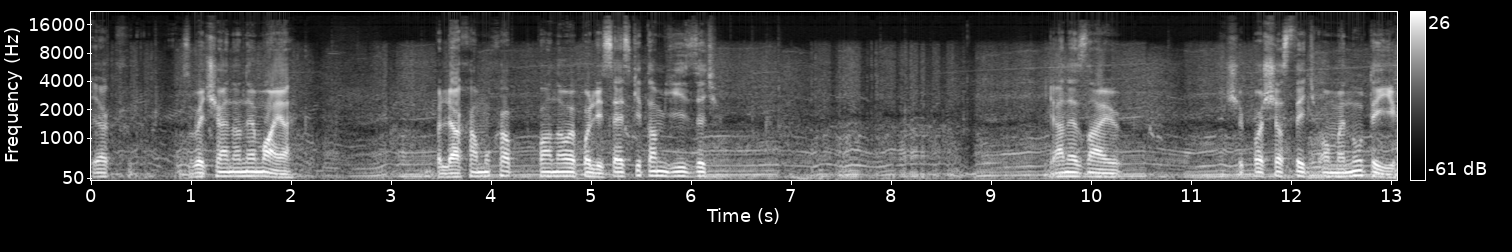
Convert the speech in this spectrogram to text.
як звичайно, немає. Бляха-муха, панове поліцейські там їздять. Я не знаю, чи пощастить оминути їх,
